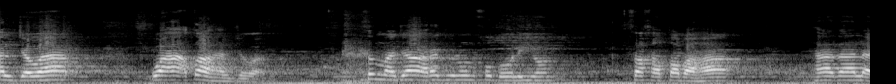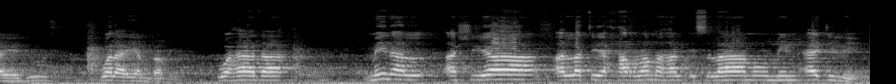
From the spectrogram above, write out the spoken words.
الجواب وأعطاها الجواب ثم جاء رجل فضولي فخطبها هذا لا يجوز ولا ينبغي وهذا من الأشياء التي حرمها الإسلام من أجل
